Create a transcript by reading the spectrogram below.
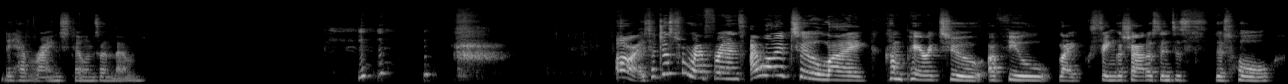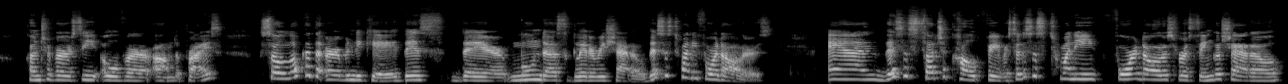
They have rhinestones on them. All right, so just for reference, I wanted to like compare it to a few like single shadows since this, this whole controversy over um, the price. So look at the Urban Decay, this their Moon Dust Glittery Shadow. This is $24. And this is such a cult favorite. So this is $24 for a single shadow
